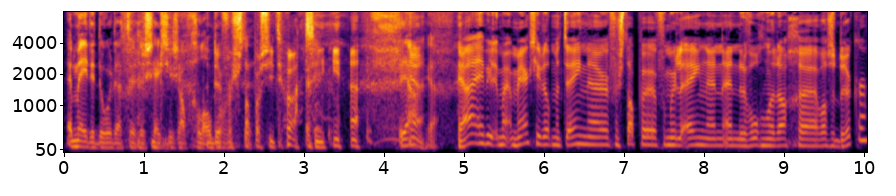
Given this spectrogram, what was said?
En mede doordat de recessie is afgelopen. De Verstappen-situatie. ja. Ja, ja. Ja. merkte je dat meteen eh, Verstappen Formule 1 en, en de volgende dag eh, was het drukker?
